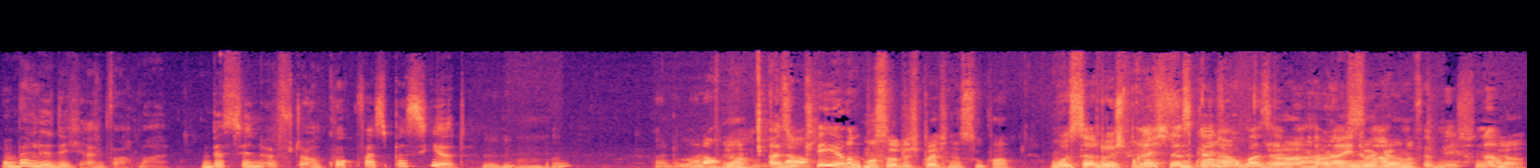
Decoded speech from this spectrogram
und melde dich einfach mal. Ein bisschen öfter und guck, was passiert. könnte man auch Ja. machen. Also genau. klären, Muster durchbrechen ist super. Muster durchbrechen, das kann ich auch mal selber Ja, alleine machen gerne. für mich. Ne? Ja.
